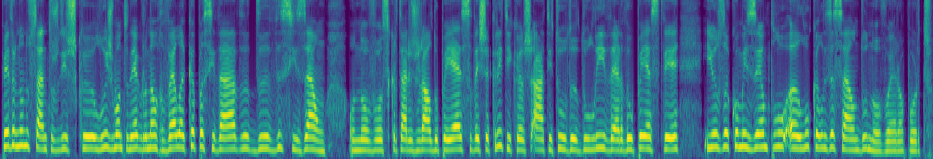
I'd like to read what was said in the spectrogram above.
Pedro Nuno Santos diz que Luís Montenegro não revela capacidade de decisão. O novo secretário-geral do PS deixa críticas à atitude do líder do PSD e usa como exemplo a localização do novo aeroporto.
